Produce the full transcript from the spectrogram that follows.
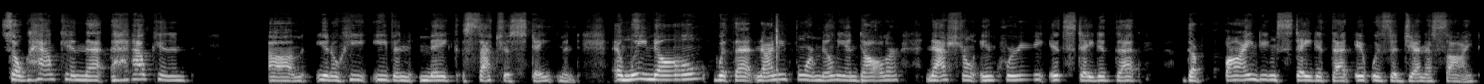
So how can that, how can, um, you know, he even make such a statement? And we know with that $94 million national inquiry, it stated that the findings stated that it was a genocide.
